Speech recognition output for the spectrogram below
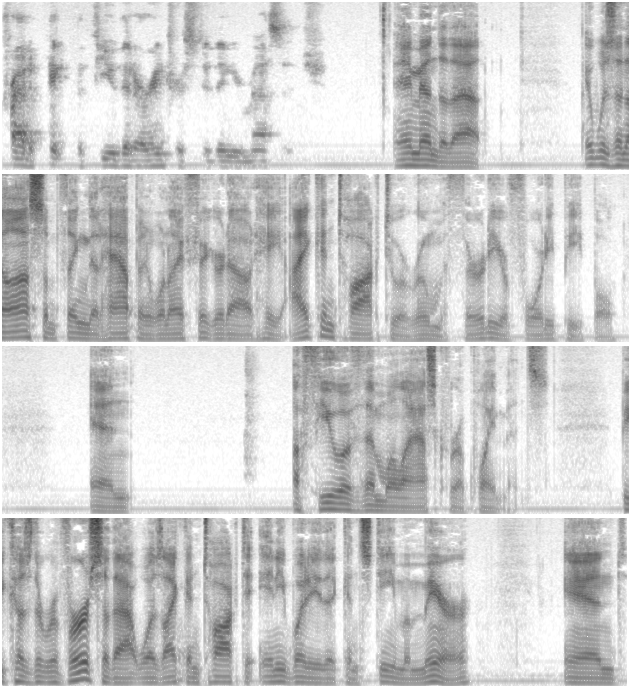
try to pick the few that are interested in your message. Amen to that. It was an awesome thing that happened when I figured out, hey, I can talk to a room of 30 or 40 people and a few of them will ask for appointments. Because the reverse of that was I can talk to anybody that can steam a mirror, and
